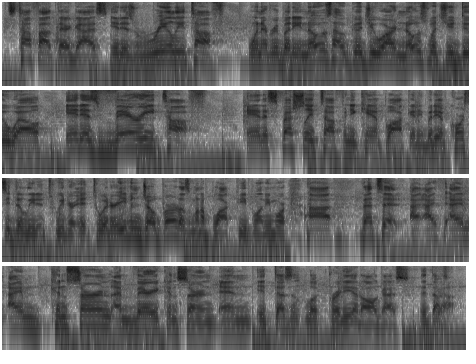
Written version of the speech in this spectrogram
It's tough out there, guys. It is really tough when everybody knows how good you are, knows what you do well. It is very tough. And especially tough when you can't block anybody. Of course, he deleted Twitter. It, Twitter. Even Joe Burrow doesn't want to block people anymore. Uh, that's it. I, I'm concerned. I'm very concerned, and it doesn't look pretty at all, guys. It doesn't. Yeah,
